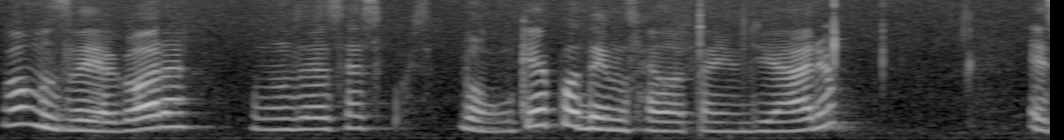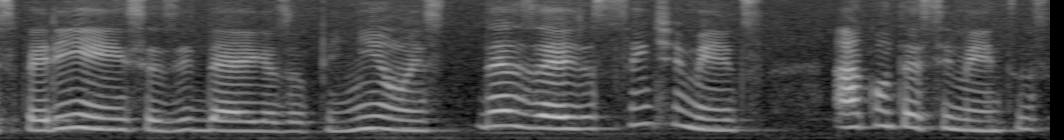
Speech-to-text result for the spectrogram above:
Vamos ver agora? Vamos ver as respostas. Bom, o que podemos relatar em um diário? Experiências, ideias, opiniões, desejos, sentimentos, acontecimentos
